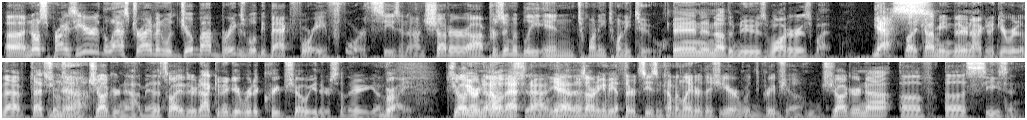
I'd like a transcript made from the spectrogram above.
Uh, no surprise here. The Last Drive-In with Joe Bob Briggs will be back for a fourth season on Shudder, uh, presumably in 2022. And in other news, water is wet. Yes, Like, I mean, they're not going to get rid of that. That show's No. a juggernaut, man. That's why they're not going to get rid of Creepshow either. So there you go. right. We already Juggernaut know of that's show. not. Yeah, there's already going to be a third season coming later this year with the Creepshow. juggernaut of a season.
